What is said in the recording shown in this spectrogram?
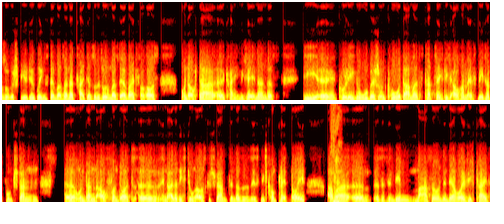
so gespielt übrigens. Der war seiner Zeit ja sowieso immer sehr weit voraus. Und auch da äh, kann ich mich erinnern, dass die äh, Kollegen Rubesch und Co. damals tatsächlich auch am Elfmeterpunkt standen äh, und dann auch von dort äh, in alle Richtungen ausgeschwärmt sind. Also das ist nicht komplett neu, aber ja. ähm, es ist in dem Maße und in der Häufigkeit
